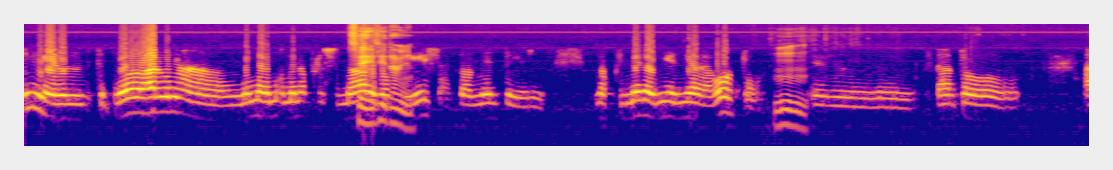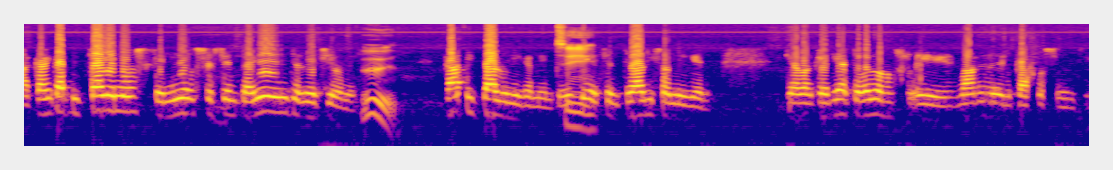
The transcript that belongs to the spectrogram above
Sí, el, te puedo dar una, un número más o menos aproximado de lo que es actualmente los primeros 10 días de agosto. Mm. tanto acá en Capital hemos tenido 61 intervenciones. Capital únicamente, sí. Central y San Miguel, que abarcaría todos los eh, barrios del Cajo Centro.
